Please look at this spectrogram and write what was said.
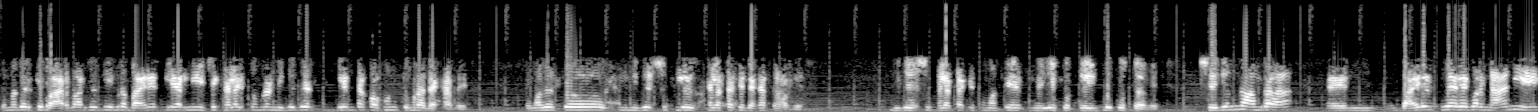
তোমাদেরকে বারবার যদি আমরা বাইরের প্লেয়ার নিয়ে এসে খেলাই তোমরা নিজেদের গেমটা কখন তোমরা দেখাবে? তোমাদের তো নিজস্ব প্লে- খেলাটাকে দেখাতে হবে। নিজস্ব খেলাটাকে তোমাকে ইয়ে করতে ইমপ্রুভ করতে হবে। সেই জন্য আমরা বাইরের প্লেয়ার এবার না নিয়ে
